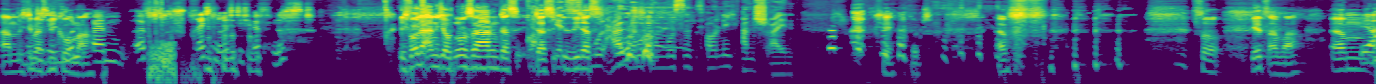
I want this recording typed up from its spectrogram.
Ähm, ich Wenn nehme du das Mikro mal. beim Öffnen, Sprechen richtig öffnest. Ich wollte eigentlich auch nur sagen, dass, Gott, dass jetzt sie das. mu- Hallo, du musst uns auch nicht anschreien. Okay, gut. ähm, so, jetzt aber. Ähm, Ja.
